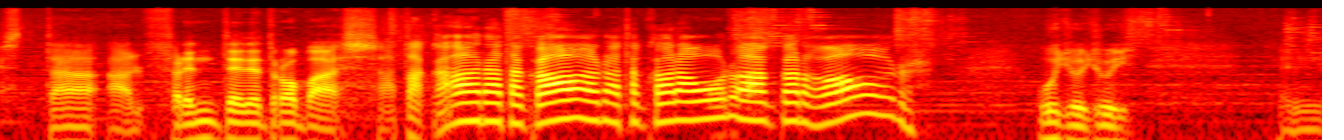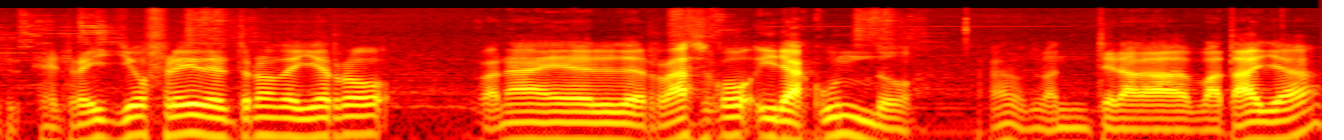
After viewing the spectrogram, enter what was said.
está al frente de tropas. ¡Atacar, atacar, atacar ahora, a cargar! Uy, uy, uy. El, rey Joffrey del trono de hierro gana el rasgo iracundo. Claro, durante la batalla,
